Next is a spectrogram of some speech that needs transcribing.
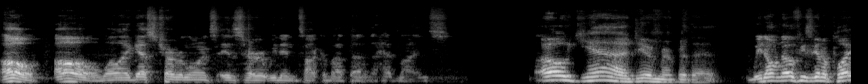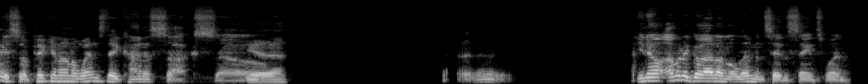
Oh, oh, well, I guess Trevor Lawrence is hurt. We didn't talk about that in the headlines. Um, Oh yeah, I do remember that. we don't know if he's going to play, so picking on a Wednesday kind of sucks. So, Yeah. Uh, you know, I'm going to go out on a limb and say the Saints win.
